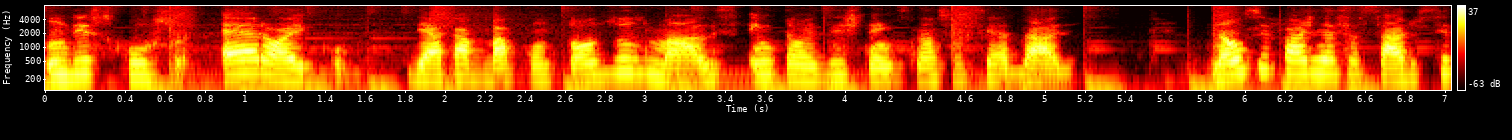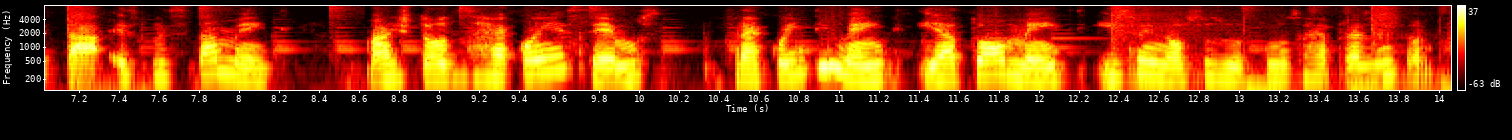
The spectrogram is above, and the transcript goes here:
um discurso heróico de acabar com todos os males então existentes na sociedade. Não se faz necessário citar explicitamente, mas todos reconhecemos frequentemente e atualmente isso em nossos últimos representantes.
